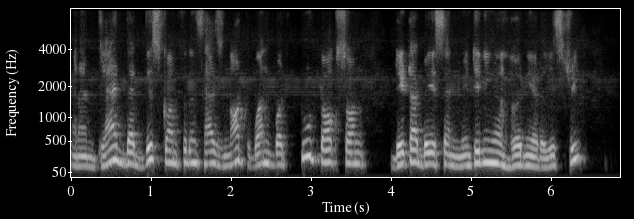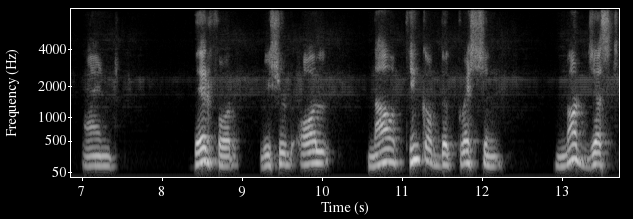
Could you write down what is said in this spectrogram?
And I'm glad that this conference has not one but two talks on database and maintaining a hernia registry. And therefore, we should all now think of the question, not just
